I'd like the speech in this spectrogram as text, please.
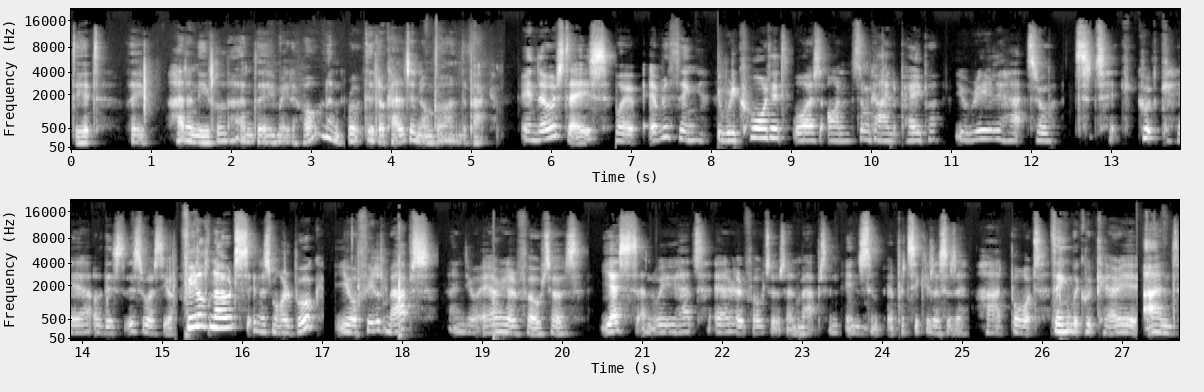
did. They had a needle and they made a hole and wrote the locality number on the back in those days where everything you recorded was on some kind of paper, you really had to, to take good care of this. This was your field notes in a small book, your field maps, and your aerial photos. Yes, and we had aerial photos and maps in, in some a particular sort of hardboard thing we could carry. And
